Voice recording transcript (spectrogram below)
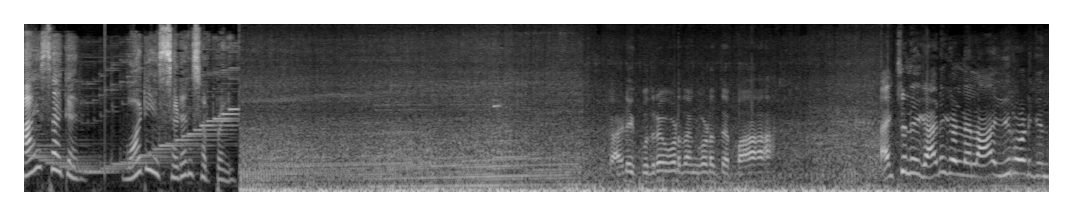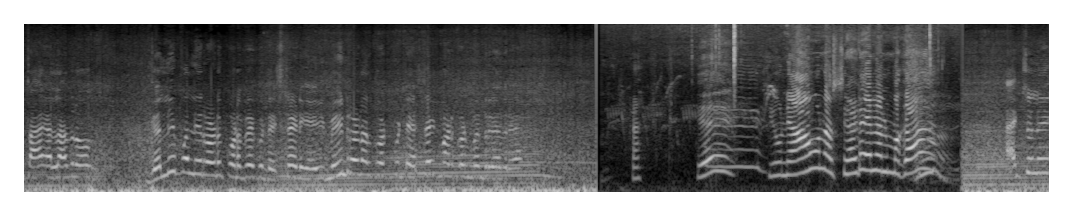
Hi Sagar, what is sudden surprise ಗಾಡಿ ಕುದುರೆ ಹೊಡೆದಂಗೆ ಬಾ. ಆ್ಯಕ್ಚುಲಿ ಗಾಡಿಗಳನ್ನೆಲ್ಲ ಈ ರೋಡ್ಗಿಂತ ಎಲ್ಲಾದರೂ ಗಲ್ಲಿ ಪಲ್ಲಿ ರೋಡ್ ಕೊಡಬೇಕು ಎಸ್ಟೇಟ್ಗೆ ಈ ಮೇನ್ ರೋಡಲ್ಲಿ ಕೊಟ್ಬಿಟ್ಟು ಎಸ್ಟೇಟ್ ಮಾಡ್ಕೊಂಡು ಬಂದ್ರಿ ಅಂದರೆ. ಏ ಇವ್ನ ಯಾವನ ಸೆಡೆ ನನ್ನ ಮಗ? ಆ್ಯಕ್ಚುಲಿ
